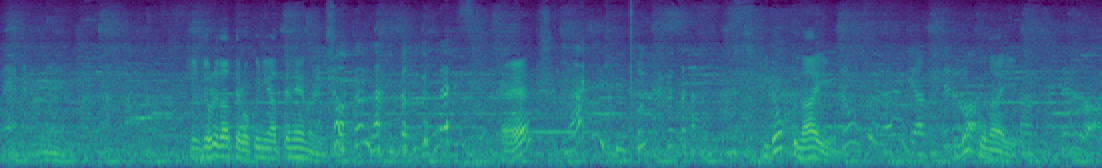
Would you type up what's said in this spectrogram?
ね。え、うん、筋トレだってろくにやってねえのに。そんなひどくないっすえ？何ひどくない？ひどくないよ。ひどくないやってるわ。ひどくないよ。やってるわ。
